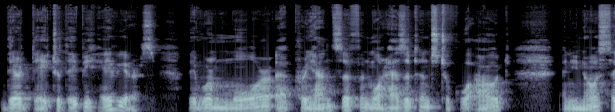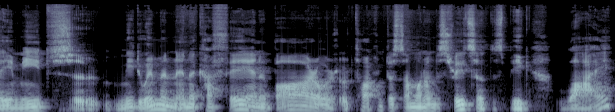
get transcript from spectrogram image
their day-to-day behaviors. They were more apprehensive and more hesitant to go out and you know say meet uh, meet women in a cafe in a bar or, or talking to someone on the street so to speak. Why?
